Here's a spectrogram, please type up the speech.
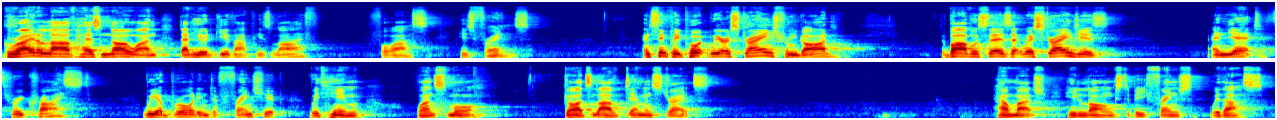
Greater love has no one that he would give up his life for us, his friends. And simply put, we are estranged from God. The Bible says that we're strangers, and yet through Christ, we are brought into friendship with him once more. God's love demonstrates how much he longs to be friends with us.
